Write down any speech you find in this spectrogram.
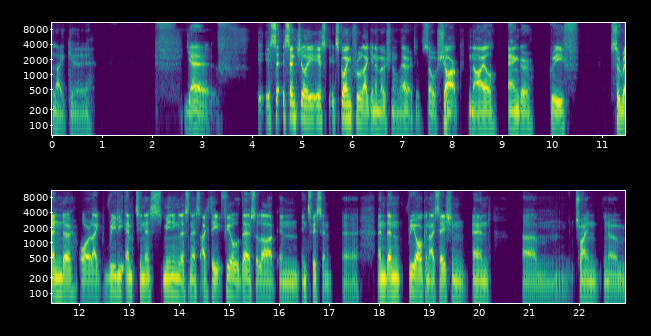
like uh yeah it's essentially it's it's going through like an emotional narrative. So shock denial anger grief surrender or like really emptiness meaninglessness i th- feel there's a lot in in Tvesind. uh, and then reorganization and um try and you know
